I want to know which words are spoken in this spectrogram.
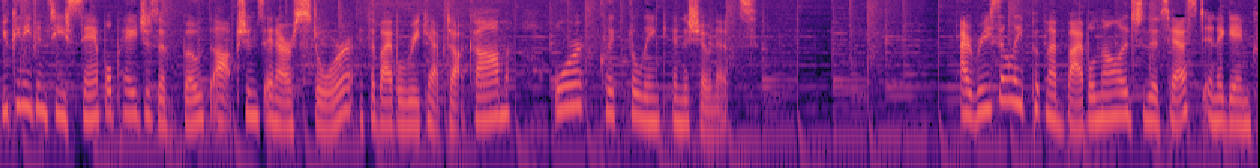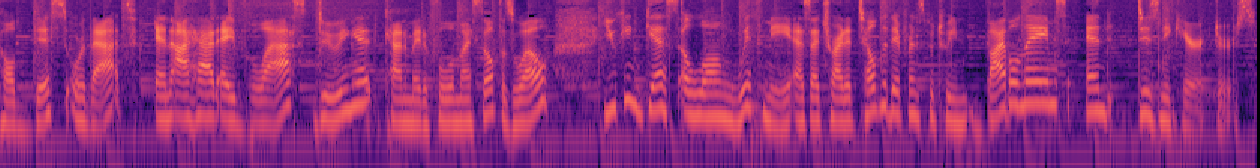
You can even see sample pages of both options in our store at thebiblerecap.com or click the link in the show notes. I recently put my Bible knowledge to the test in a game called This or That, and I had a blast doing it, kind of made a fool of myself as well. You can guess along with me as I try to tell the difference between Bible names and Disney characters.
